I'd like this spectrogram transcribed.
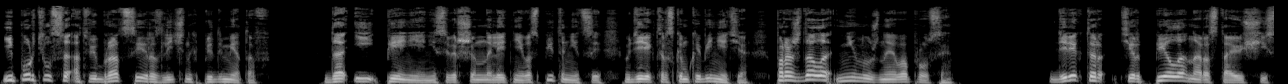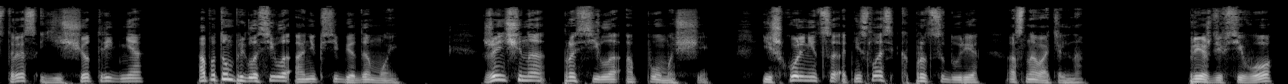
и портился от вибрации различных предметов. Да и пение несовершеннолетней воспитанницы в директорском кабинете порождало ненужные вопросы. Директор терпела нарастающий стресс еще три дня, а потом пригласила Аню к себе домой. Женщина просила о помощи, и школьница отнеслась к процедуре основательно. Прежде всего,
